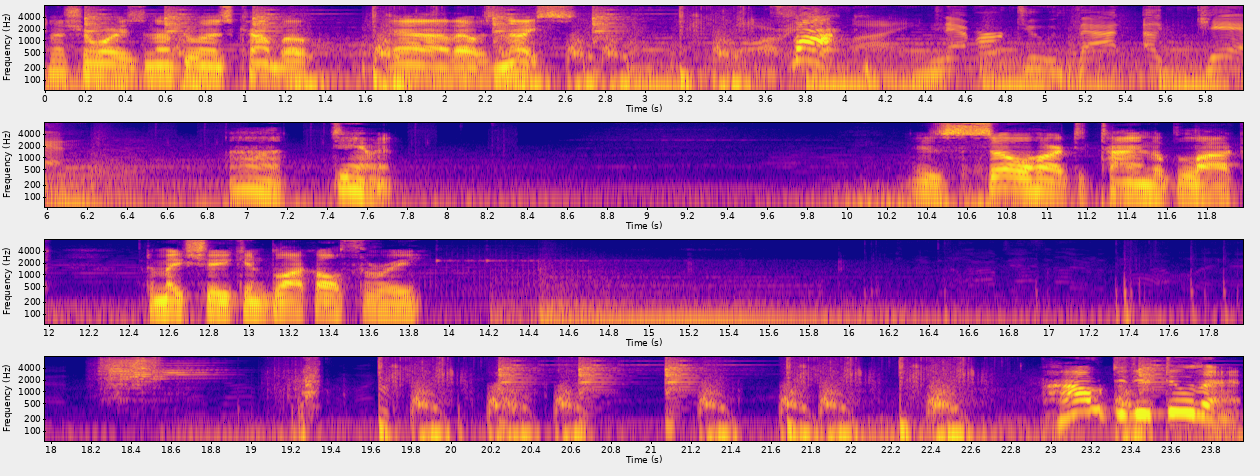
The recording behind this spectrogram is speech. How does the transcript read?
Not sure why he's not doing his combo. Yeah, that was nice. Fuck! I Never do that again. Ah, damn it. It is so hard to time the block to make sure you can block all three. How did you do that?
